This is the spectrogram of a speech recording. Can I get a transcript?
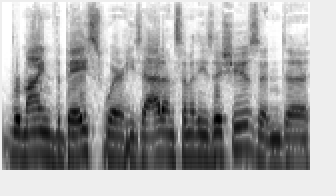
remind the base where he's at on some of these issues, and uh,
